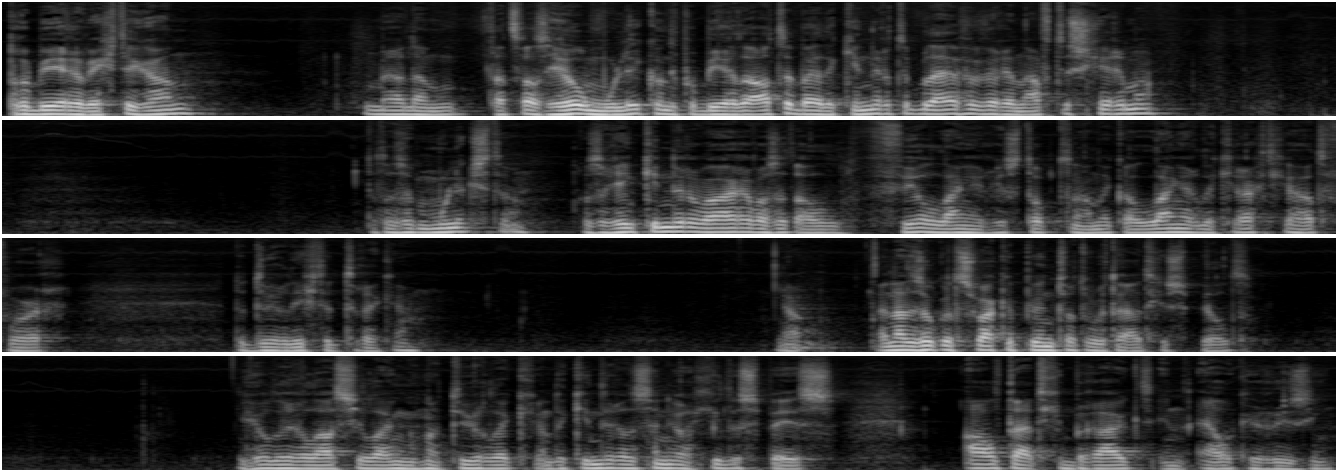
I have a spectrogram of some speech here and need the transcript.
Proberen weg te gaan. Maar dan, dat was heel moeilijk, want ik probeerde altijd bij de kinderen te blijven, voor hen af te schermen. Dat was het moeilijkste. Als er geen kinderen waren, was het al veel langer gestopt. Dan had ik al langer de kracht gehad voor de deur dicht te trekken. Ja. En dat is ook het zwakke punt wat wordt uitgespeeld. Heel de relatie lang natuurlijk. En de kinderen zijn nu Achillespees altijd gebruikt in elke ruzie.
